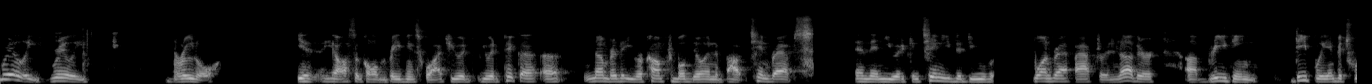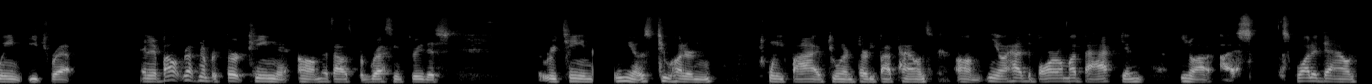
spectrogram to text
really really brutal. You, you also call them breathing squats. You would you would pick a, a number that you were comfortable doing, about ten reps, and then you would continue to do one rep after another, uh, breathing deeply in between each rep. And about rep number 13, um, as I was progressing through this routine, you know, it's 225, 235 pounds. Um, you know, I had the bar on my back and, you know, I, I squatted down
